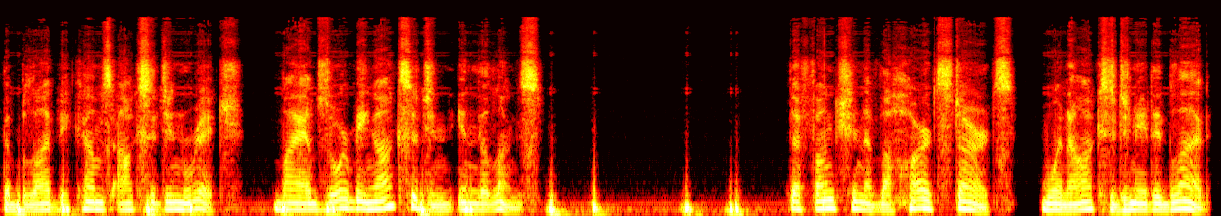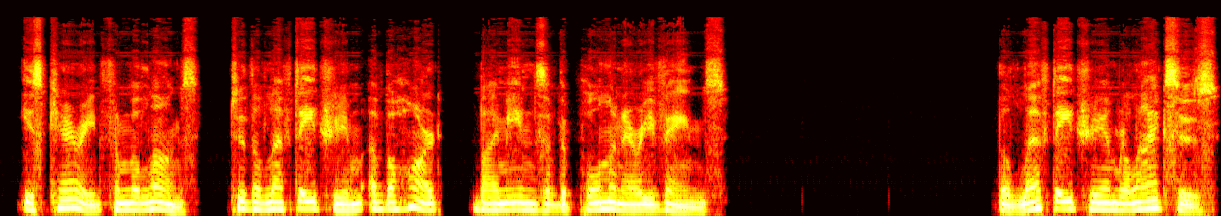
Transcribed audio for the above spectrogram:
The blood becomes oxygen-rich by absorbing oxygen in the lungs. The function of the heart starts when oxygenated blood is carried from the lungs to the left atrium of the heart by means of the pulmonary veins. The left atrium relaxes,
